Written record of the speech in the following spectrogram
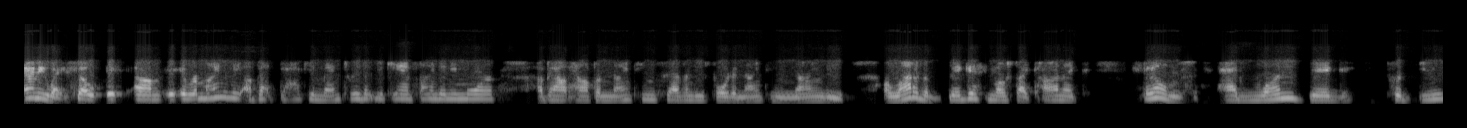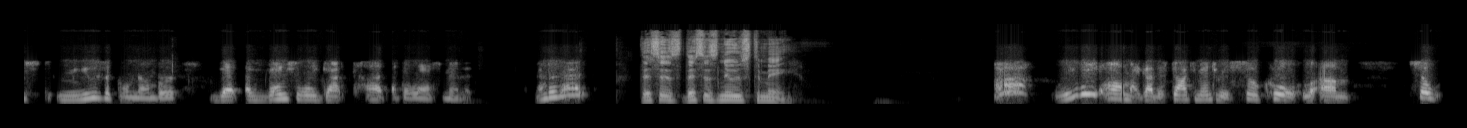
Anyway, so it, um, it, it reminded me of that documentary that you can't find anymore about how from 1974 to 1990, a lot of the biggest, most iconic films had one big produced musical number that eventually got cut at the last minute. Remember that? This is this is news to me. Ah, Really? Oh my god, this documentary is so cool. Um, so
